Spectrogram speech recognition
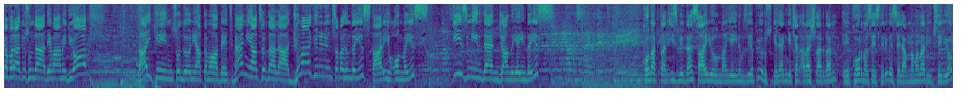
Kafa radyosunda devam ediyor. Daiki'nin sunduğu Nihat'la muhabbet. Ben Nihat Sırdar'la Cuma gününün sabahındayız. Tarih 10 Mayıs. İzmir'den canlı yayındayız. Konaktan, İzmir'den sahil yolundan yayınımızı yapıyoruz. Gelen geçen araçlardan e, korna sesleri ve selamlamalar yükseliyor.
